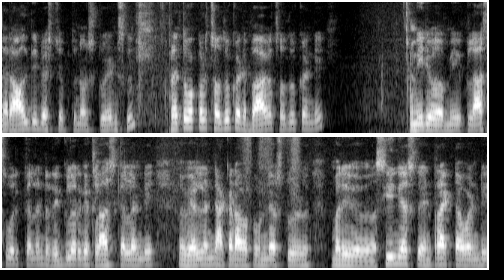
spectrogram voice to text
నేను ఆల్ ది బెస్ట్ చెప్తున్నాను స్టూడెంట్స్కి ప్రతి ఒక్కరు చదువుకోండి బాగా చదువుకోండి మీరు మీ క్లాస్ వర్క్కి వెళ్ళండి రెగ్యులర్గా క్లాస్కి వెళ్ళండి వెళ్ళండి అక్కడ ఉండే స్టూడెంట్ మరి సీనియర్స్తో ఇంటరాక్ట్ అవ్వండి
